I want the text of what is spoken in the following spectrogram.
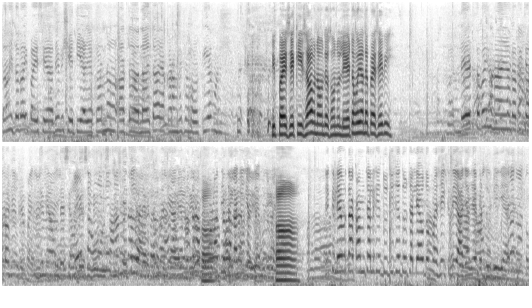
ਤਾਂ ਹੀ ਤਾਂ ਭਾਈ ਪੈਸੇ ਆਦੇ ਵੀ ਛੇਤੀ ਆ ਜਾ ਕਰਨ ਆਟਾ ਲੈ ਤਾਂ ਆਇਆ ਕਰਾਂਗੇ ਫਿਰ ਹੋਰ ਕੀ ਆ ਹੁਣ। ਵੀ ਪੈਸੇ ਕੀ ਹਿਸਾਬ ਨਾਲ ਆਉਂਦੇ ਤੁਹਾਨੂੰ ਲੇਟ ਹੋ ਜਾਂਦੇ ਪੈਸੇ ਵੀ? ਲੇਟ ਤਾਂ ਭਾਈ ਹੁਣ ਆਏਗਾ ਵੀ ਚਲੋ ਵੀ ਜਿਵੇਂ ਆਉਂਦੇ ਸੀ ਆਉਂਦੇ ਸੀ। ਹੁਣ ਸਾਨੂੰ ਛੇਤੀ ਆਇਆ ਕਰਨ 15-16 ਦਿਨ ਤਾਂ ਲੱਗ ਹੀ ਜਾਂਦੇ ਆ ਪੁੱਤ ਹਾਂ। ਇੱਕ ਲੇਬਰ ਦਾ ਕੰਮ ਚੱਲ ਗਿਆ ਦੂਜੀ ਜਦੋਂ ਚੱਲਿਆ ਉਦੋਂ ਪੈਸੇ ਇੱਕ ਦੇ ਆ ਜਾਂਦੇ ਆ, ਫਿਰ ਦੂਜੀ ਦੇ ਆ ਜਾਂਦੇ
